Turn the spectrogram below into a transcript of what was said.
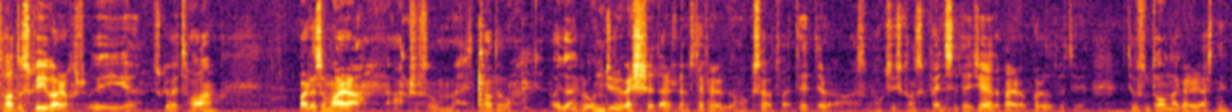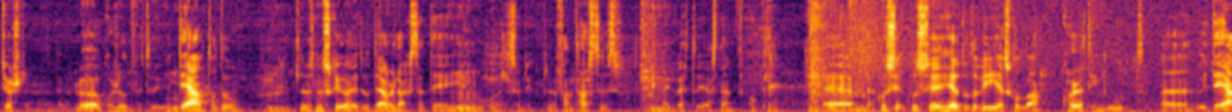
Ta du skriver i skriver ta var det som var akkurat som ta du eller en under verset der til det for hugsa at det det som hugsis konsekvenser det gjør det bare å gå ut vet du tusen tonnager resten i just løg går ut vet du det at du Mm. Till nu skriver jag det där relaxa det och liksom det är fantastiskt. Mm. Mycket bättre just nu. Okej. Ehm, hur hur helt det vi jag skulle köra ting ut eh i det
